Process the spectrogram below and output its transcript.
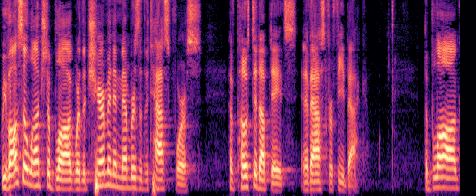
We've also launched a blog where the chairman and members of the task force have posted updates and have asked for feedback. The blog,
